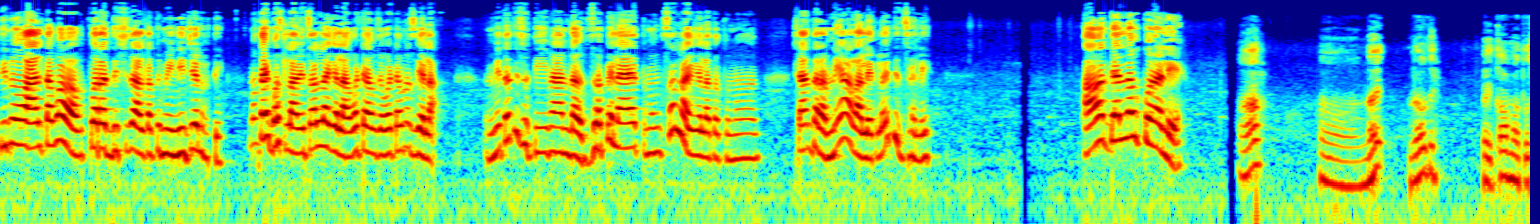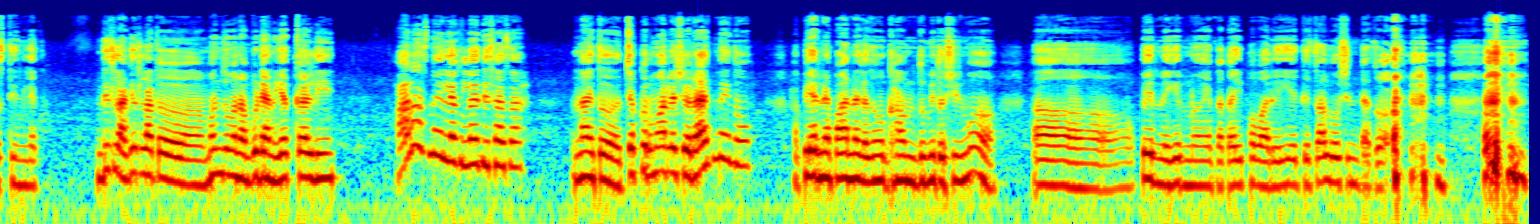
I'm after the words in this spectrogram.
दिनू आलता बा परत दिवशी आलता तुम्ही निजेल होते. मग काही बसला आणि चालला गेला वट्या वट्यावरच गेला. मी तर होती ती आणला झपेला आहेत मग चालला गेला त्यातूनच. शांताराम नाही आला लेकला तीच झाले. आ द्यायला लवकर आले. हा अं, नाही राहू दे. काही कामात असतील लेख दिसला दिसला तर मंजू म्हणा बुड्याने येत काढली. आलाच नाही लेख लय दिसाचा नाही तर चक्कर मारल्याशिवाय राहत नाही तो. हा पेरण्या पाण्याचा जाऊन घाम तुम्ही तशी मग. पेरणे गिरणं येतं काही फवारी हे ते चालू असेल त्याचं.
